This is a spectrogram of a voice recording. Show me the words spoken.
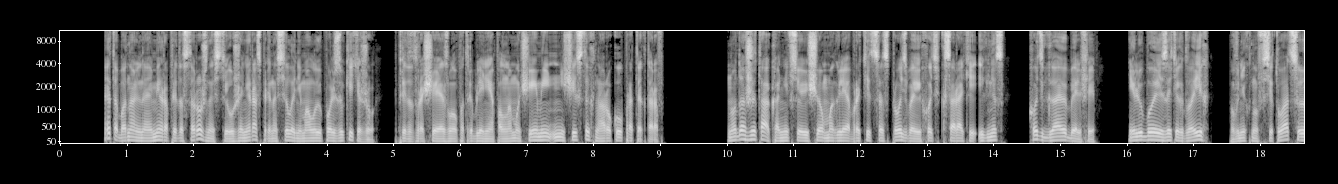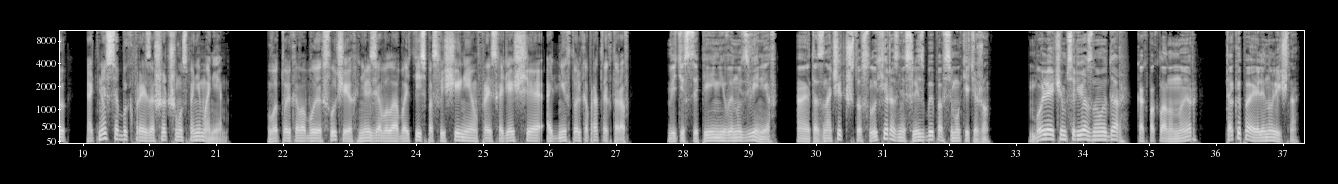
Эта банальная мера предосторожности уже не раз приносила немалую пользу Китежу, предотвращая злоупотребление полномочиями нечистых на руку протекторов. Но даже так они все еще могли обратиться с просьбой хоть к Сараке Игнис, хоть к Гаю Бельфи, и любой из этих двоих, вникнув в ситуацию, отнесся бы к произошедшему с пониманием. Вот только в обоих случаях нельзя было обойтись посвящением в происходящее одних только протекторов, ведь из цепи не вынуть звеньев, а это значит, что слухи разнеслись бы по всему Китежу. Более чем серьезный удар, как по клану Нойер, так и по Эллину лично.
